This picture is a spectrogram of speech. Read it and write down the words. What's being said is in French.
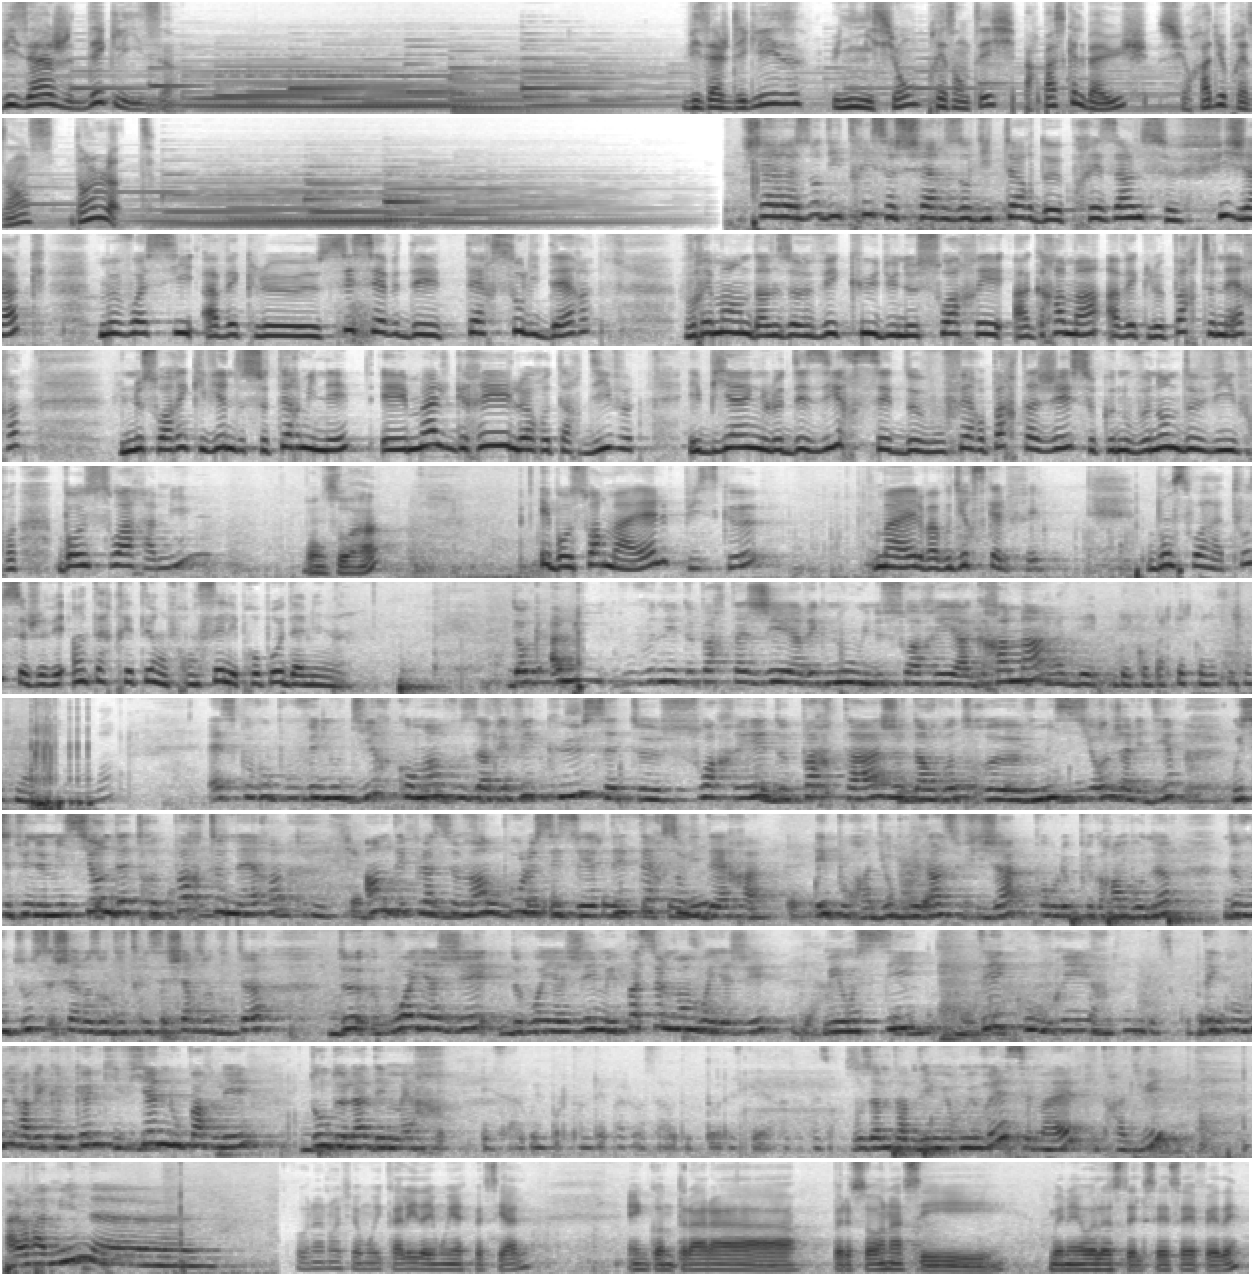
Visage d'église. Visage d'église, une émission présentée par Pascal Bahut sur Radio Présence dans le Lot. Chères auditrices, chers auditeurs de Présence FIJAC, me voici avec le CCFD Terre Solidaire, vraiment dans un vécu d'une soirée à Grama avec le partenaire, une soirée qui vient de se terminer et malgré l'heure tardive, eh bien le désir c'est de vous faire partager ce que nous venons de vivre. Bonsoir Amine. Bonsoir. Et bonsoir Maëlle, puisque Maëlle va vous dire ce qu'elle fait. Bonsoir à tous, je vais interpréter en français les propos d'Amine. Donc Amine, vous venez de partager avec nous une soirée à Grama. De, de Est-ce que vous pouvez nous dire comment vous avez vécu cette soirée de partage dans votre mission, j'allais dire? Oui, c'est une mission d'être partenaire en déplacement pour le CCFD Terre Solidaire. Et pour Radio Présence FIJAC pour le plus grand bonheur de vous tous, chères auditrices et chers auditeurs, de voyager, de voyager, mais pas seulement voyager, mais aussi découvrir, découvrir avec quelqu'un qui vient nous parler d'au-delà des mers. Es algo importante para los auditores de Présence. Vous entendez murmurer, c'est Maël qui traduit. Alors Amine, euh, Fue una noche muy cálida y muy especial encontrar a personas y benévolos del CCFD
